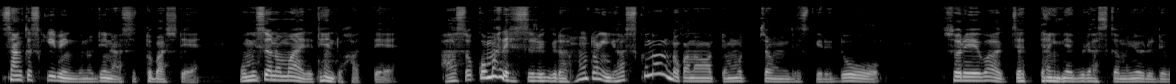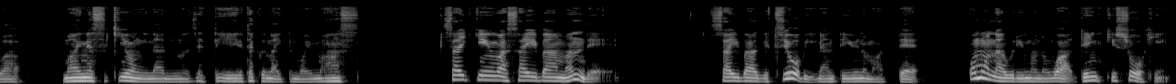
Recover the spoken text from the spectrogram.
サンクスギビングのディナーすっ飛ばして、お店の前でテント張って、あそこまでするぐらい本当に安くなるのかなって思っちゃうんですけれど、それは絶対にネブラスカの夜ではマイナス気温になるので絶対入れたくないと思います。最近はサイバーマンデー、サイバー月曜日なんていうのもあって、主な売り物は電気商品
